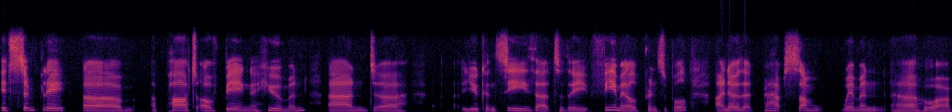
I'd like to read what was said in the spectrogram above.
it's simply um, a part of being a human, and uh, you can see that the female principle. I know that perhaps some women uh, who are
